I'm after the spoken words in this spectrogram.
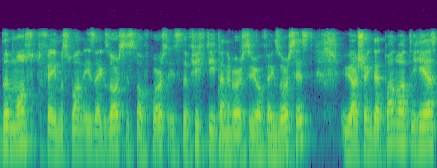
the most famous one is Exorcist, of course. It's the 50th anniversary of Exorcist. We are showing that one, but he has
